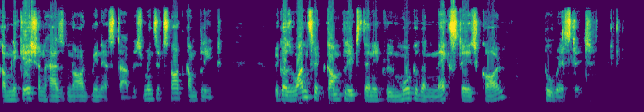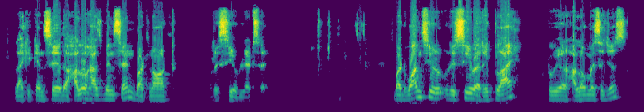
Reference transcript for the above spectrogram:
communication has not been established, means it's not complete. Because once it completes, then it will move to the next stage called two-way stage. Like you can say the hello has been sent, but not received, let's say. But once you receive a reply to your hello messages,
